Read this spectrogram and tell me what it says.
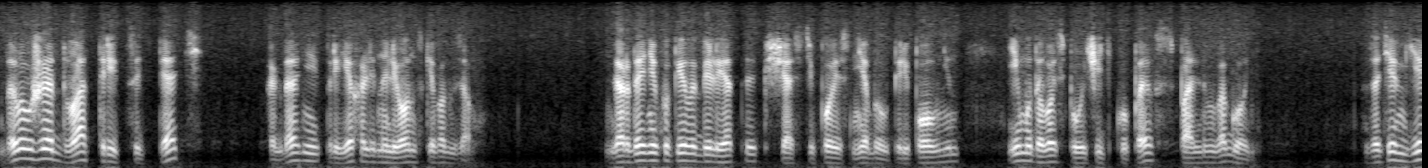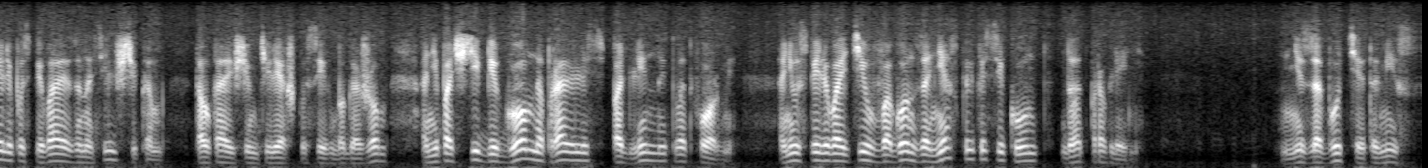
Было уже 2.35, когда они приехали на Леонский вокзал. Горденя купила билеты, к счастью, поезд не был переполнен, им удалось получить купе в спальном вагоне. Затем, еле поспевая за носильщиком, толкающим тележку с их багажом, они почти бегом направились по длинной платформе. Они успели войти в вагон за несколько секунд до отправления. «Не забудьте это, мисс»,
